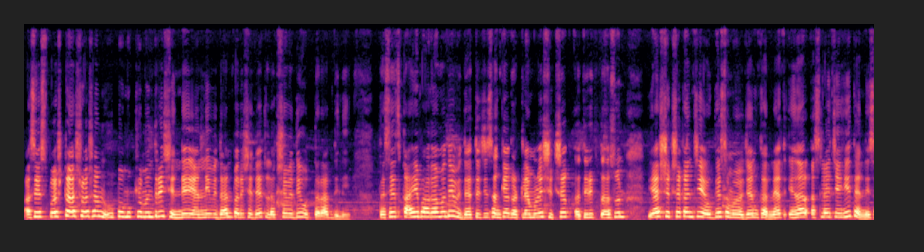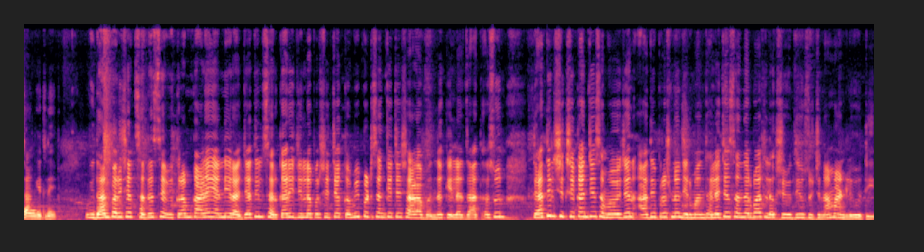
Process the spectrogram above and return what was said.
असे स्पष्ट आश्वासन उपमुख्यमंत्री शिंदे यांनी विधान परिषदेत लक्षवेधी उत्तरात दिले. तसेच काही भागामध्ये विद्यार्थ्यांची संख्या घटल्यामुळे शिक्षक अतिरिक्त असून या शिक्षकांचे योग्य समायोजन करण्यात येणार असल्याचेही त्यांनी सांगितले. विधान परिषद सदस्य विक्रम काळे यांनी राज्यातील सरकारी जिल्हा परिषदच्या कमी पटसंख्येच्या शाळा बंद केल्या जात असून त्यातील शिक्षकांचे समायोजन आदी प्रश्न निर्माण झाल्याच्या संदर्भात लक्षवेधी सूचना मांडली होती.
